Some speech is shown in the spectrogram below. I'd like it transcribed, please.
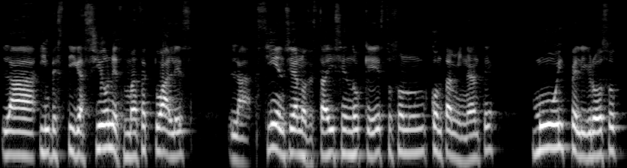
las investigaciones más actuales, la ciencia nos está diciendo que estos son un contaminante muy peligroso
